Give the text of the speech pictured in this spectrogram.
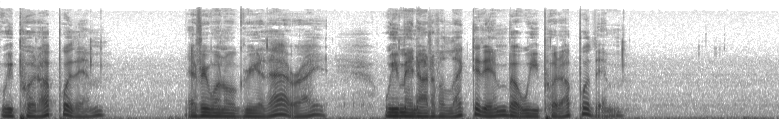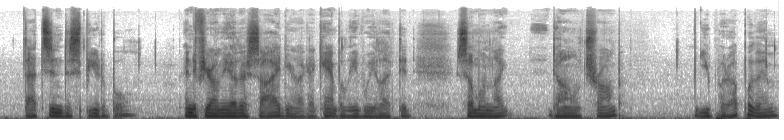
we put up with him. Everyone will agree to that, right? We may not have elected him, but we put up with him. That's indisputable. And if you're on the other side and you're like, I can't believe we elected someone like Donald Trump, you put up with him.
